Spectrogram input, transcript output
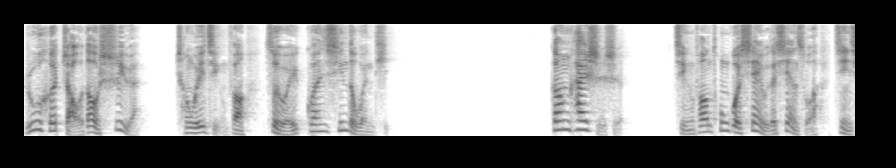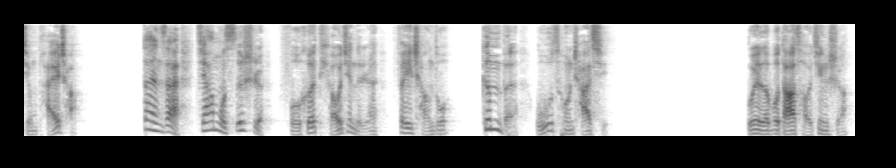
如何找到尸源？成为警方最为关心的问题。刚开始时，警方通过现有的线索进行排查，但在佳木斯市符合条件的人非常多，根本无从查起。为了不打草惊蛇，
